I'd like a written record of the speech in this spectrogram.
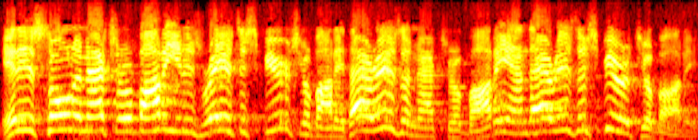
It is sown a natural body, it is raised a spiritual body. There is a natural body and there is a spiritual body.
